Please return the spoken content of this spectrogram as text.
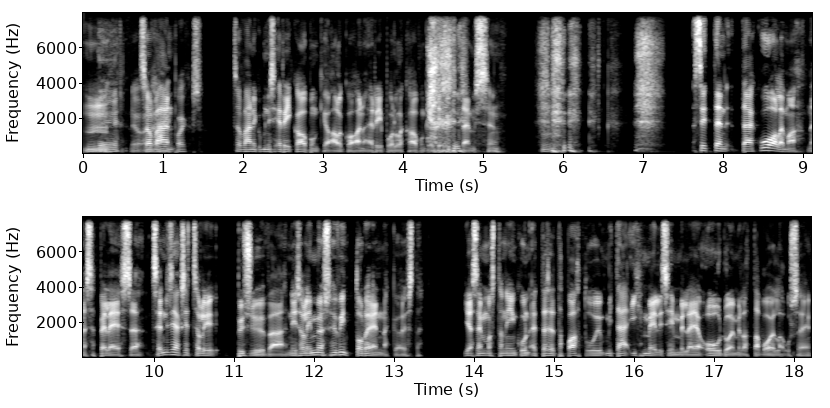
Mm. Niin. Ne on Se on vähän- se on vähän niin kuin menisi eri kaupunkia alkoa aina eri puolilla kaupunkia ja yhtään missään. Mm. Sitten tämä kuolema näissä peleissä, sen lisäksi, että se oli pysyvää, niin se oli myös hyvin todennäköistä. Ja semmoista, niin kuin, että se tapahtui mitä ihmeellisimmillä ja oudoimmilla tavoilla usein.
